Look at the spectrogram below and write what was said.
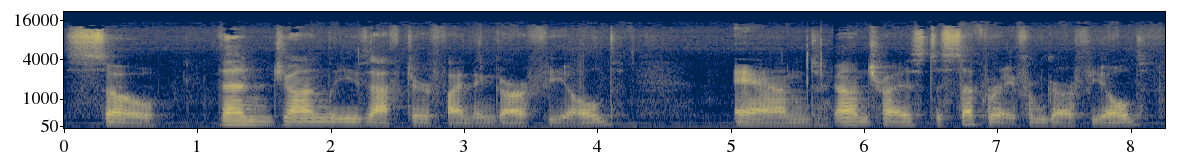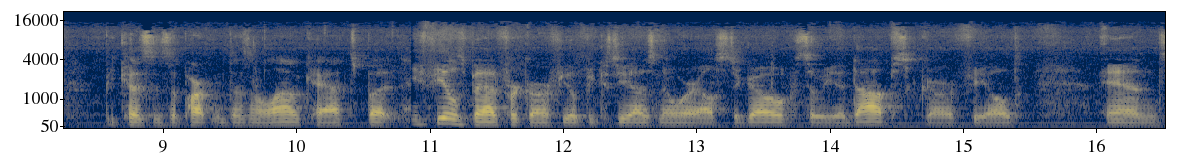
So then John leaves after finding Garfield and John tries to separate from Garfield because his apartment doesn't allow cats, but he feels bad for Garfield because he has nowhere else to go, so he adopts Garfield and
